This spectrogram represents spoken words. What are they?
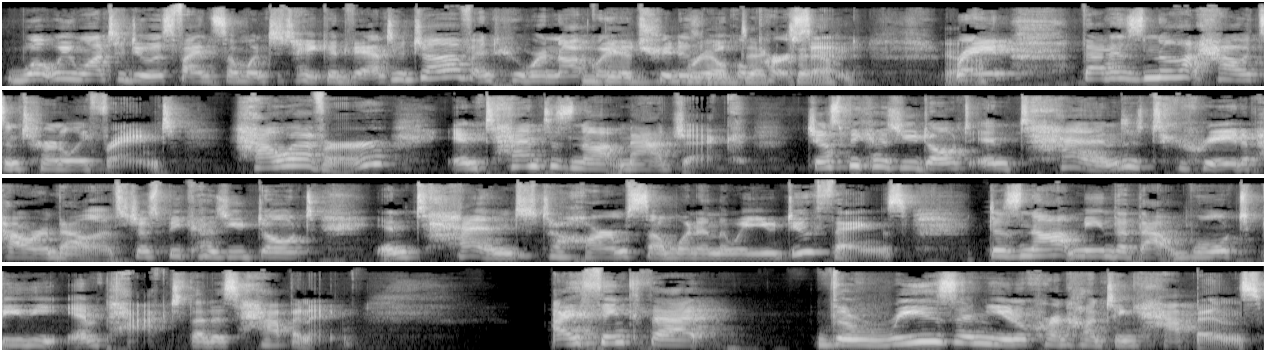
what we want to do is find someone to take advantage of and who we're not going Be to treat as an real equal dick to. person. Right? That is not how it's internally framed. However, intent is not magic. Just because you don't intend to create a power imbalance, just because you don't intend to harm someone in the way you do things, does not mean that that won't be the impact that is happening. I think that the reason unicorn hunting happens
